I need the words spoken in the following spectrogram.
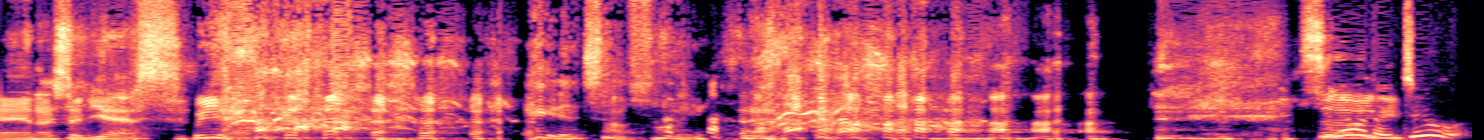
And I said, yes. Hey, that's not funny. so you know, they do.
